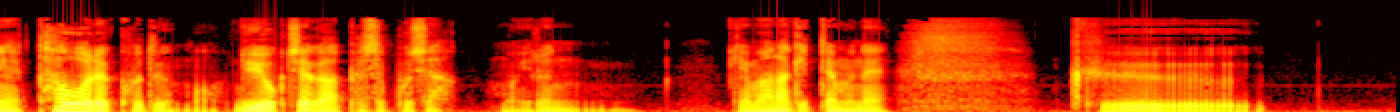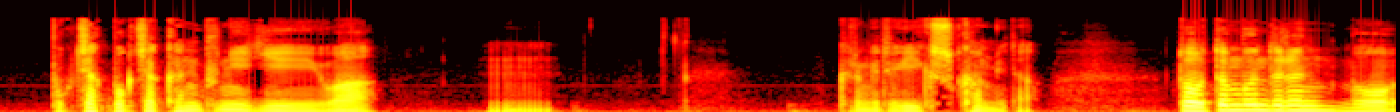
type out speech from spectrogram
예, 타워 레코드, 뭐 뉴욕제과 앞에서 보자, 뭐 이런 게 많았기 때문에 그 복작복작한 분위기와 음 그런 게 되게 익숙합니다. 또 어떤 분들은 뭐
